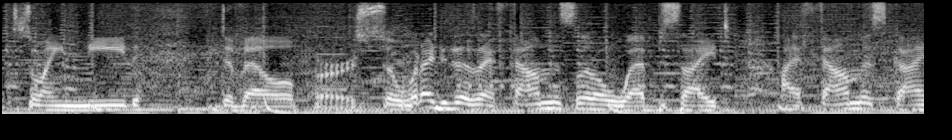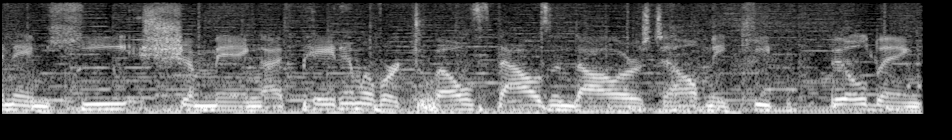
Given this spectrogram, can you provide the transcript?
so I need developers. So what I did is I found this little website. I found this guy named He Shiming. I paid him over $12,000 to help me keep building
